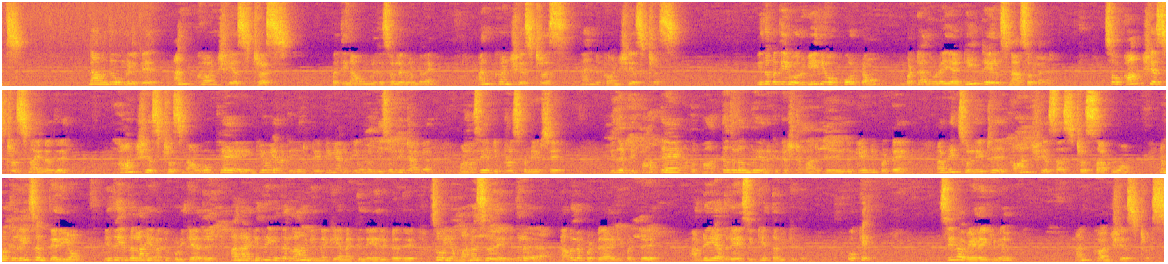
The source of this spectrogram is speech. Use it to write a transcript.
Friends நான் வந்து உங்களுக்கு அன்கான்ஷியஸ் ஸ்ட்ரெஸ் பற்றி நான் உங்களுக்கு சொல்ல விரும்புகிறேன் unconscious stress and conscious stress இதை பற்றி ஒரு வீடியோ போட்டோம் பட் அதோடைய டீட்டெயில்ஸ் நான் சொல்லலை. ஸோ கான்ஷியஸ் ஸ்ட்ரெஸ்னால் என்னது? கான்ஷியஸ் ஸ்ட்ரெஸ்னா ஓகே எங்கேயோ எனக்கு இரிட்டேட்டிங்காக இருக்குது இவங்க இப்படி சொல்லிட்டாங்க. மனசே டிப்ரெஸ் பண்ணிடுச்சு இதை இப்படி பார்த்தேன் அதை பார்த்ததுலேருந்து எனக்கு கஷ்டமாக இருக்குது இதை கேள்விப்பட்டேன் அப்படின்னு சொல்லிட்டு கான்ஷியஸாக ஸ்ட்ரெஸ் ஆகுவோம். நமக்கு ரீசன் தெரியும். இது இதெல்லாம் எனக்கு பிடிக்காது. ஆனால் இது இதெல்லாம் இன்னைக்கு எனக்கு நேரிட்டது. ஸோ என் மனசு இதில் கவலைப்பட்டு அடிபட்டு அப்படியே அதிலே சிக்கி தவிக்குது. ஓகே சில வேளைகளில் அன்கான்ஷியஸ் ஸ்ட்ரெஸ்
